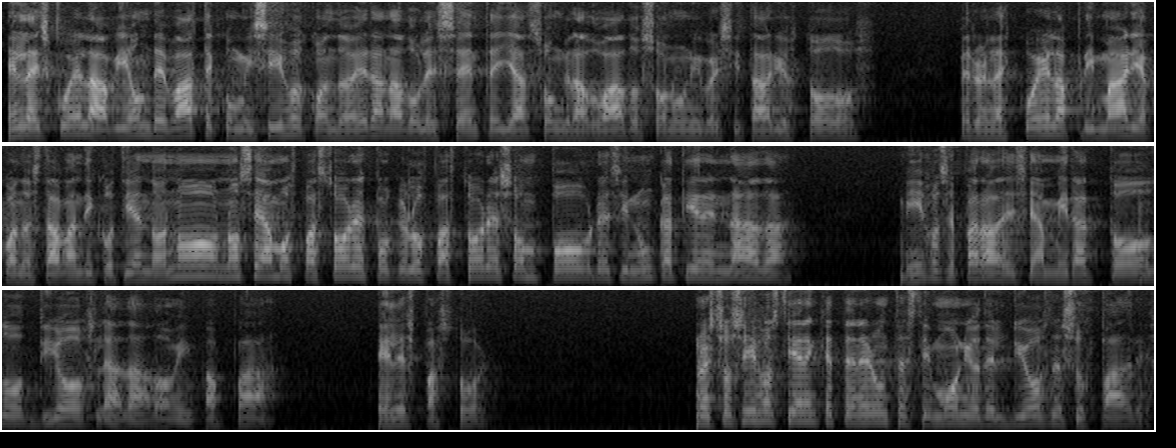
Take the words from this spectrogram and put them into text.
En la escuela había un debate con mis hijos cuando eran adolescentes, ya son graduados, son universitarios todos. Pero en la escuela primaria cuando estaban discutiendo, no, no seamos pastores porque los pastores son pobres y nunca tienen nada. Mi hijo se paraba y decía, mira, todo Dios le ha dado a mi papá. Él es pastor. Nuestros hijos tienen que tener un testimonio del Dios de sus padres.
